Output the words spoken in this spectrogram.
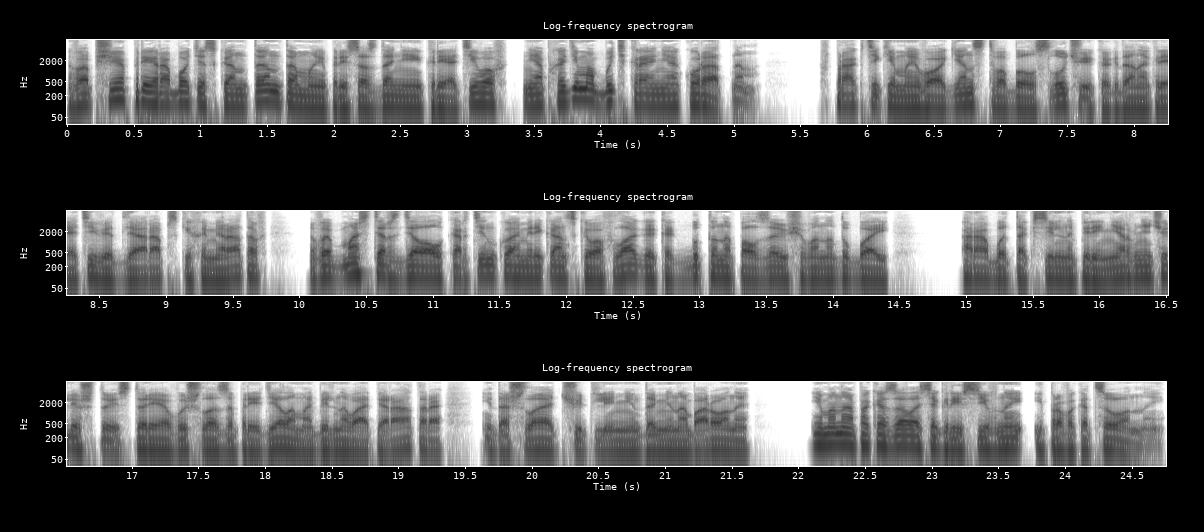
Вообще, при работе с контентом и при создании креативов необходимо быть крайне аккуратным. В практике моего агентства был случай, когда на креативе для Арабских Эмиратов вебмастер сделал картинку американского флага, как будто наползающего на Дубай. Арабы так сильно перенервничали, что история вышла за пределы мобильного оператора и дошла чуть ли не до Минобороны. Им она показалась агрессивной и провокационной.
